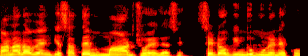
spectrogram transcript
কানাডা ব্যাংকের সাথে মার্জ হয়ে গেছে। সেটাও কিন্তু মনে রেখো।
